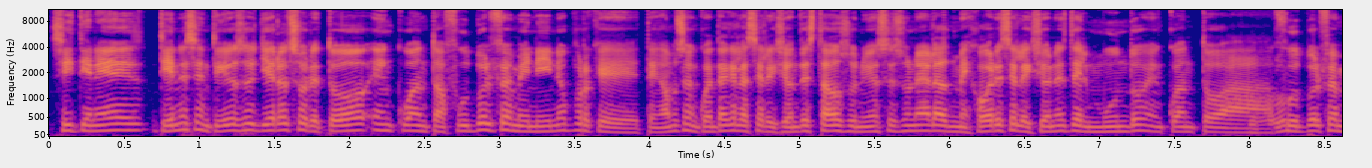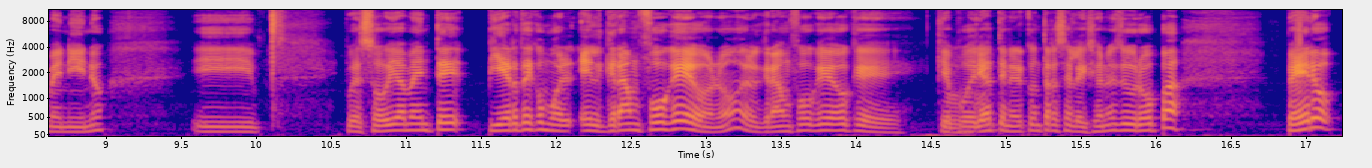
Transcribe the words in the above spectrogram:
Sí, tiene, tiene sentido eso, Gerald, sobre todo en cuanto a fútbol femenino, porque tengamos en cuenta que la selección de Estados Unidos es una de las mejores selecciones del mundo en cuanto a fútbol femenino. Y pues obviamente pierde como el, gran fogueo, ¿no? El gran fogueo que, podría tener contra selecciones de Europa. Pero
